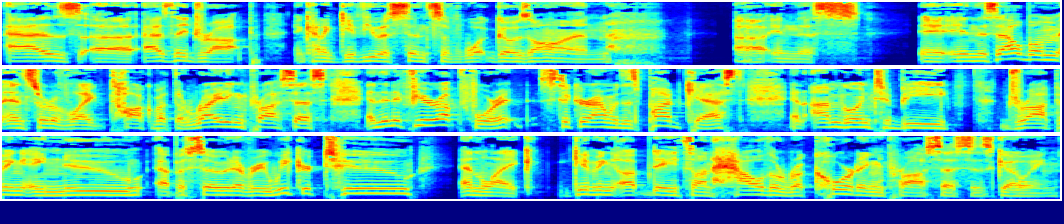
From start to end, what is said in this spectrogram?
as, uh, as they drop and kind of give you a sense of what goes on, uh, in this, in this album and sort of like talk about the writing process. And then if you're up for it, stick around with this podcast and I'm going to be dropping a new episode every week or two and like giving updates on how the recording process is going.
